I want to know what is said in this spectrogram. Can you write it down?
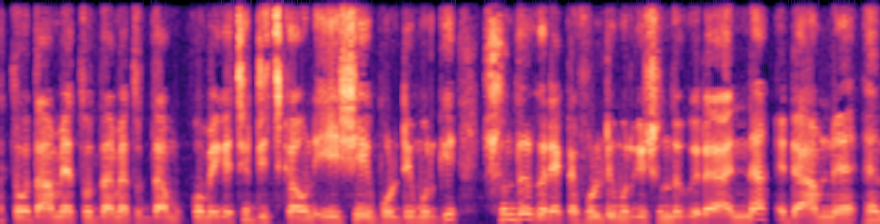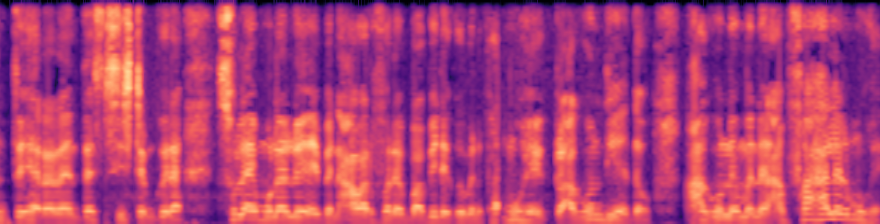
এত দাম এত দাম এত দাম কমে গেছে ডিসকাউন্ট এই সেই পোল্ট্রি মুরগি সুন্দর করে একটা পোল্ট্রি মুরগি সুন্দর করে আইন না এটা আমনে হ্যান তুই হেরা রানতে সিস্টেম করে সুলাই মুলাই লই আইবেন আবার পরে বাবিরে কইবেন "খা- মুহে একটু আগুন দিয়ে দাও। আগুনে মানে ফাহালের মুহে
